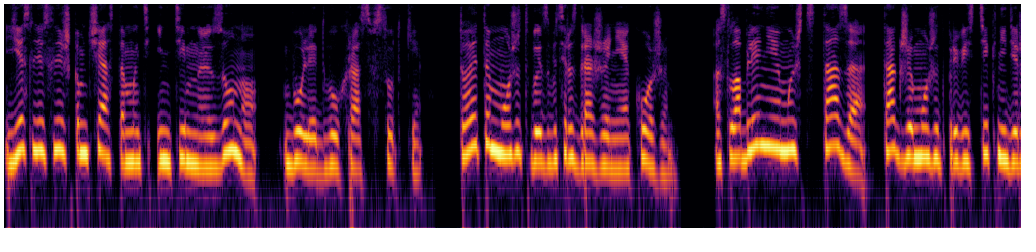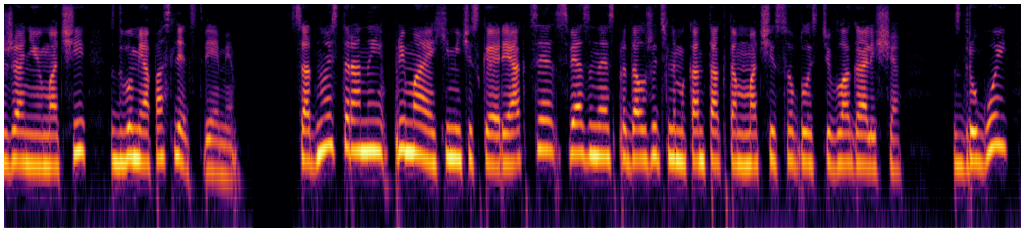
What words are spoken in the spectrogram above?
Если слишком часто мыть интимную зону, более двух раз в сутки, то это может вызвать раздражение кожи. Ослабление мышц таза также может привести к недержанию мочи с двумя последствиями. С одной стороны, прямая химическая реакция, связанная с продолжительным контактом мочи с областью влагалища, с другой —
